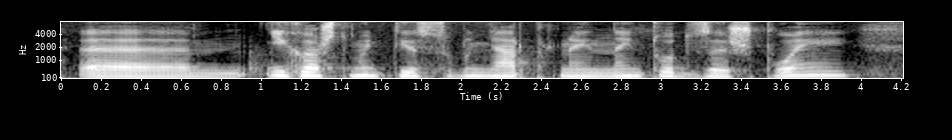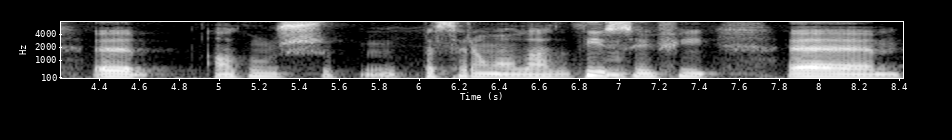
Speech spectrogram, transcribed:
uh, e gosto muito de a sublinhar porque nem, nem todos a expõem. Uh, alguns passarão ao lado disso, hum. enfim, uh,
